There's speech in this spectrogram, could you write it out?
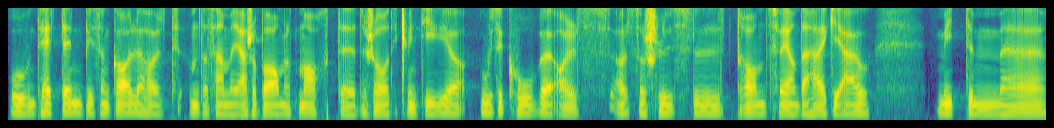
und hat dann bei St. Gallen halt, und das haben wir ja schon ein paar Mal gemacht, äh, der Jordi Quintilia rausgehoben als, als so Schlüsseltransfer und da habe ich auch mit dem äh,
